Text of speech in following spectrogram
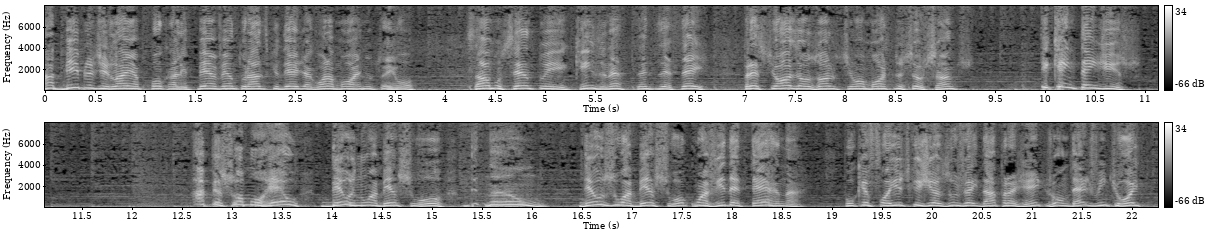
A Bíblia diz lá em Apocalipse: bem-aventurados que desde agora morrem no Senhor. Salmo 115, né? 116. Preciosa aos olhos do Senhor a morte dos seus santos. E quem entende isso? A pessoa morreu, Deus não abençoou. Não. Deus o abençoou com a vida eterna, porque foi isso que Jesus veio dar pra gente, João 10, 28.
